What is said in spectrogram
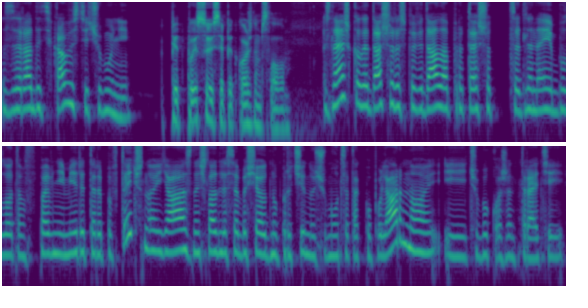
заради цікавості, чому ні? Підписуюся під кожним словом. Знаєш, коли Даша розповідала про те, що це для неї було там в певній мірі терапевтично, я знайшла для себе ще одну причину, чому це так популярно і чому кожен третій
